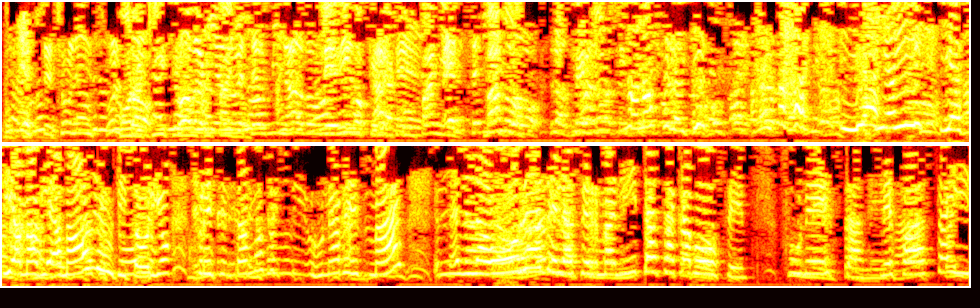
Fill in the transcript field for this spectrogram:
vamos. Este es un insulto. Por aquí, señor Todavía no he terminado. Le digo que me acompañe. Vamos. No, no se lo llevo. Y así, y así, amable, amable auditorio, presentamos este, una vez más la hora de las hermanitas acabose. Funesta, nefasta y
